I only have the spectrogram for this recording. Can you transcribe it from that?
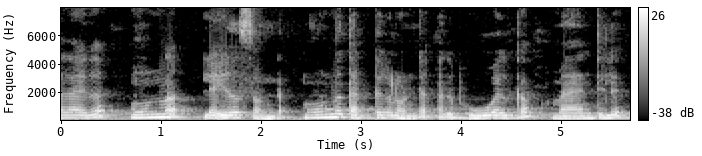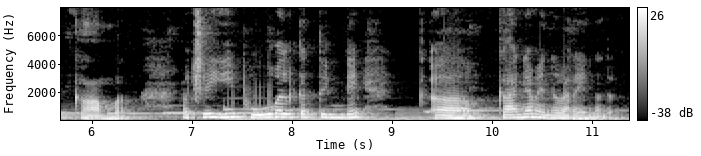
അതായത് മൂന്ന് ലെയേഴ്സ് ഉണ്ട് മൂന്ന് തട്ടുകളുണ്ട്. അത് ഭൂവൽക്കം മാൻഡിൽ കാമ്പ്. പക്ഷേ ഈ ഭൂവൽക്കത്തിന്റെ കനം എന്ന് പറയുന്നത്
